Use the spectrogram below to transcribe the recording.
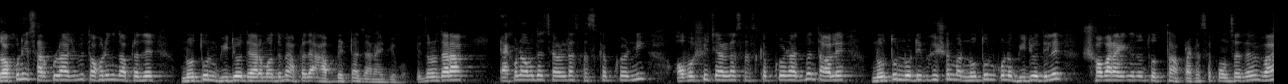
যখনই সার্কুলার আসবে, তখনই কিন্তু আপনাদের নতুন ভিডিও দেওয়ার মাধ্যমে আপনাদের আপডেটটা জানাই দেবো। এই জন্য যারা এখনও আমাদের চ্যানেলটা সাবস্ক্রাইব করেনি অবশ্যই চ্যানেলটা সাবস্ক্রাইব করে রাখবেন, তাহলে নতুন নোটিফিকেশন বা নতুন কোনো ভিডিও দিলে সবার আগে কিন্তু তথ্য আপনার কাছে পৌঁছে যাবে বা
